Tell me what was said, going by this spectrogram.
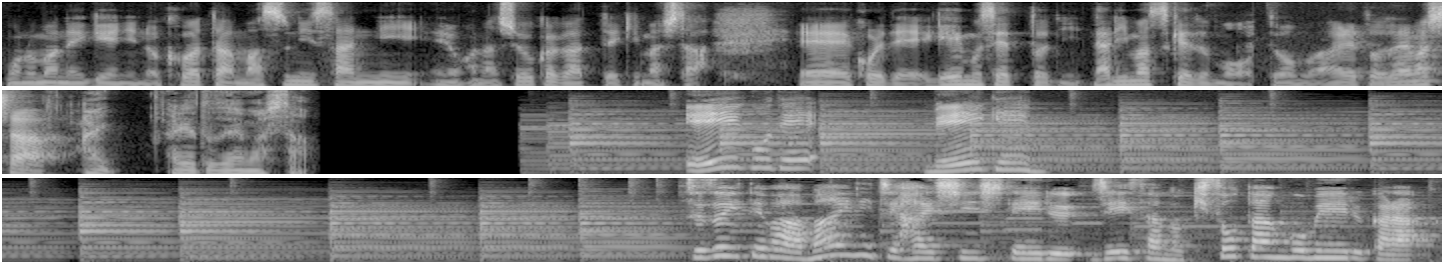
モノマネ芸人の桑田真澄さんにえーお話を伺ってきました。えーこれでゲームセットになりますけども、どうもありがとうございました。はい。ありがとうございました。英語で名言続いては毎日配信している J さんの基礎単語メールから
